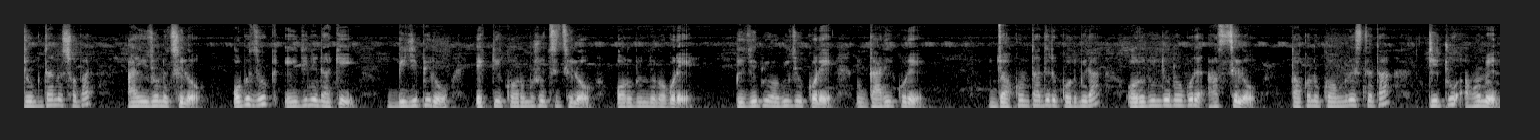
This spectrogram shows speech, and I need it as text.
যোগদান সভার আয়োজন ছিল। অভিযোগ, এই দিনই নাকি বিজেপিরও একটি কর্মসূচি ছিল অরবিন্দনগরে। বিজেপি অভিযোগ করে গাড়ি করে যখন তাদের কর্মীরা অরবিন্দনগরে আসছিল, তখন কংগ্রেস নেতা টিটু আহমেদ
